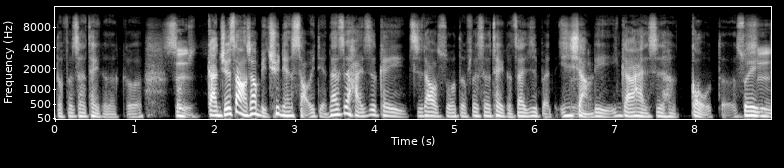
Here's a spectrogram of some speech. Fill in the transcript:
的 First Take 的歌，是感觉上好像比去年少一点，但是还是可以知道说的 First Take 在日本影响力应该还是很够的。所以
